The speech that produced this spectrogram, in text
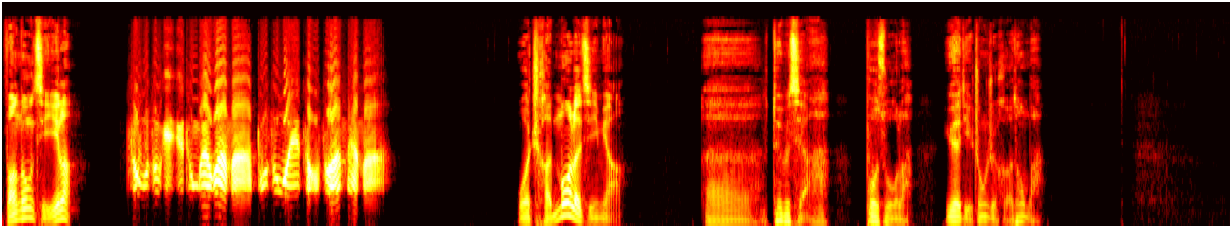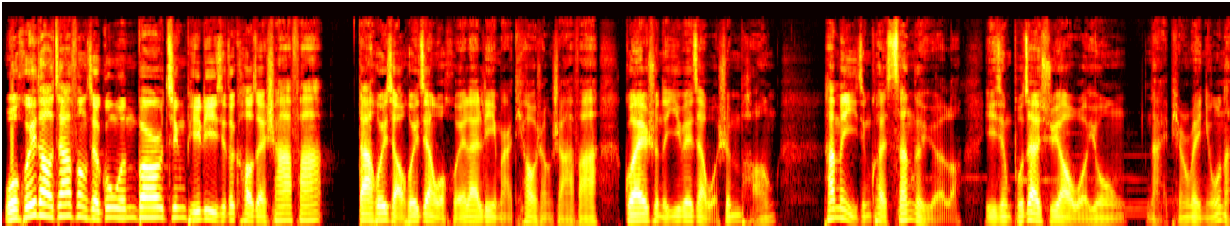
房东急了：“租不租给句痛快话嘛，不租我也早做安排嘛。”我沉默了几秒，呃，对不起啊，不租了，月底终止合同吧。我回到家，放下公文包，精疲力竭的靠在沙发。大灰、小灰见我回来，立马跳上沙发，乖顺的依偎在我身旁。他们已经快三个月了，已经不再需要我用奶瓶喂牛奶，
